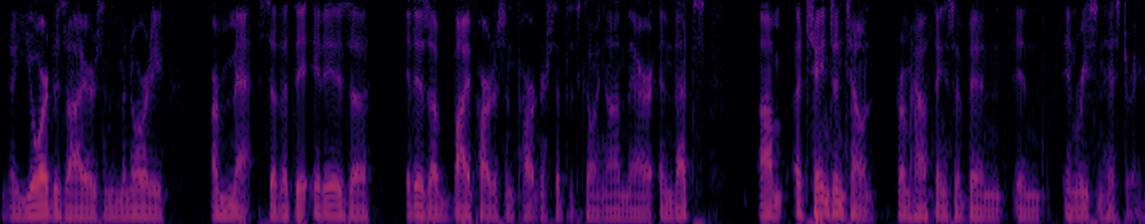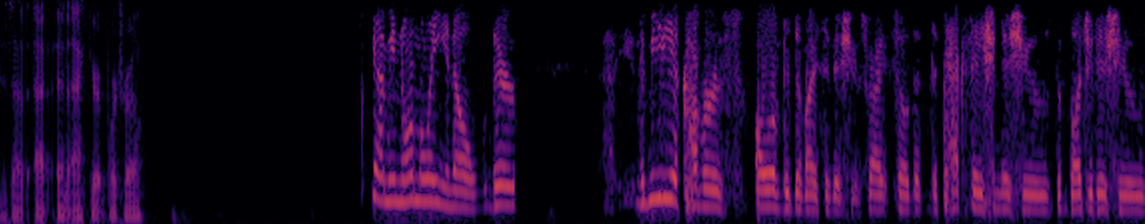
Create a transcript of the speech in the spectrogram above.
you know your desires in the minority are met, so that the, it is a it is a bipartisan partnership that's going on there, and that's um, a change in tone from how things have been in in recent history. Is that an accurate portrayal? Yeah, I mean, normally, you know, the media covers all of the divisive issues, right? So the, the taxation issues, the budget issues,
